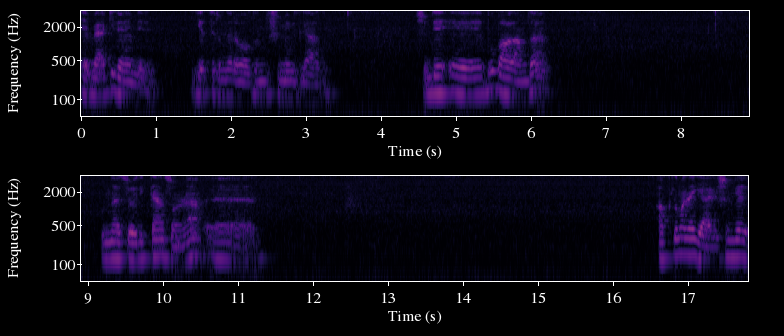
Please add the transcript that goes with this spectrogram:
evvelki dönemlerin yatırımları olduğunu düşünmemiz lazım. Şimdi e, bu bağlamda bunları söyledikten sonra e, aklıma ne geldi? Şimdi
